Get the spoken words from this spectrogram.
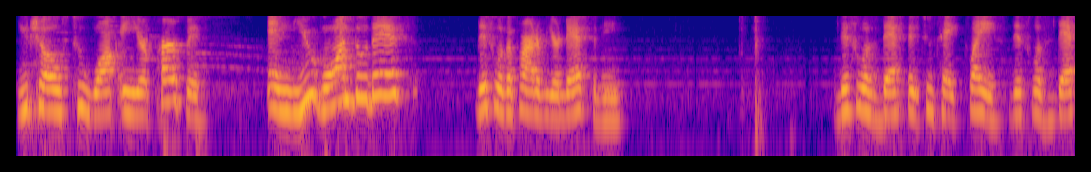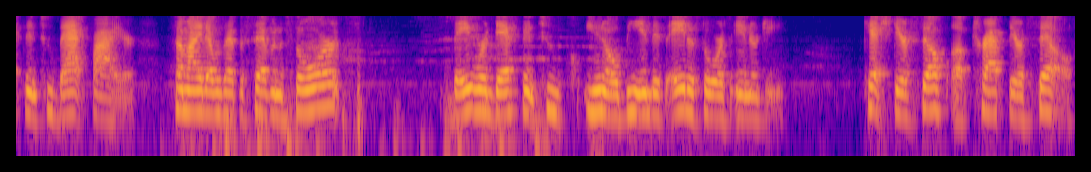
You chose to walk in your purpose. And you going through this, this was a part of your destiny. This was destined to take place. This was destined to backfire. Somebody that was at the Seven of Swords, they were destined to, you know, be in this Eight of Swords energy. Catch their self up, trap their self.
